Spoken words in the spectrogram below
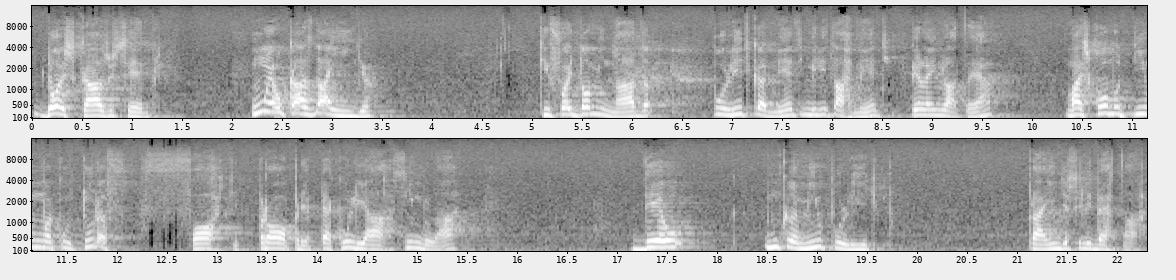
dois casos sempre. Um é o caso da Índia, que foi dominada politicamente militarmente pela Inglaterra, mas como tinha uma cultura forte, própria, peculiar, singular, deu um caminho político para a Índia se libertar.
